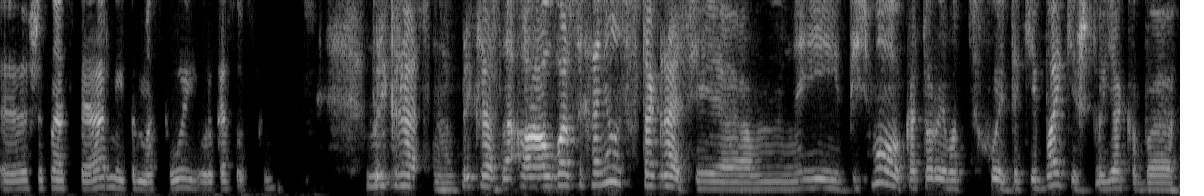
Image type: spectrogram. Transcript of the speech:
16-й э, армии под Москвой у Рокоссовском. Прекрасно, прекрасно. А у вас сохранилась фотография и письмо, которое вот ходят такие байки, что якобы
